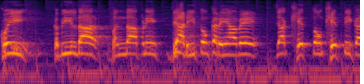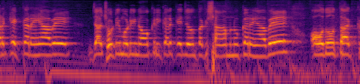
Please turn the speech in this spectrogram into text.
ਕੋਈ ਕਬੀਲਦਾਰ ਬੰਦਾ ਆਪਣੀ ਦਿਹਾੜੀ ਤੋਂ ਘਰੇ ਆਵੇ ਜਾਂ ਖੇਤੋਂ ਖੇਤੀ ਕਰਕੇ ਘਰੇ ਆਵੇ ਜਾਂ ਛੋਟੀ ਮੋਟੀ ਨੌਕਰੀ ਕਰਕੇ ਜਦੋਂ ਤੱਕ ਸ਼ਾਮ ਨੂੰ ਘਰੇ ਆਵੇ, ਉਦੋਂ ਤੱਕ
